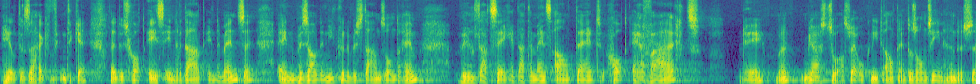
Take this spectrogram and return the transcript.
heel ter zake, vind ik. Hè. Dus God is inderdaad in de mens hè, en we zouden niet kunnen bestaan zonder hem. Wil dat zeggen dat de mens altijd God ervaart? Nee, hè? juist zoals wij ook niet altijd de zon zien. Hè? Dus, uh,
